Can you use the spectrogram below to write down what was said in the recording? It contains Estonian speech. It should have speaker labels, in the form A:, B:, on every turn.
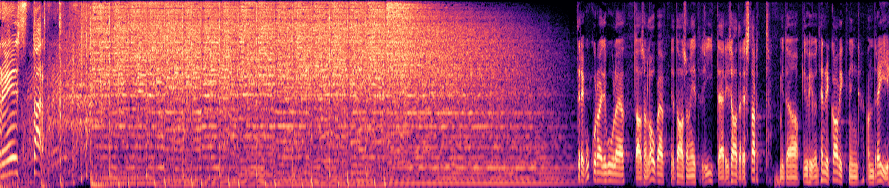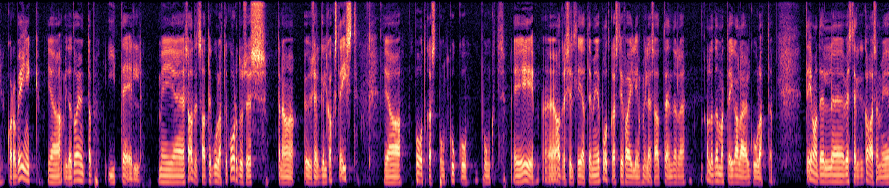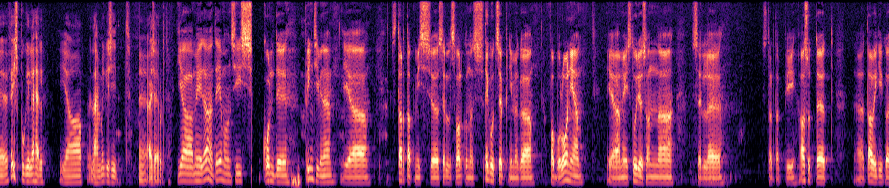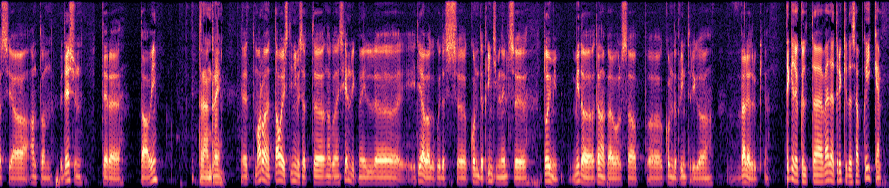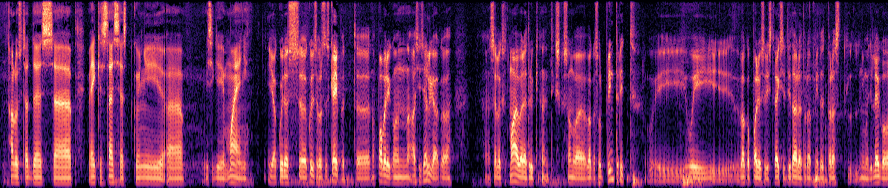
A: Restart.
B: tere Kuku raadio kuulajad, taas on laupäev ja taas on eetris IT-äri saade Restart, mida juhivad Henrik Aavik ning Andrei Korobeinik ja mida toimetab ITL. Meie saadet saate kuulata korduses täna öösel kell kaksteist ja podcast.kuku.ee aadressilt leiate meie podcast'i faili, mille saate endale alla tõmmata igal ajal kuulata. teemadel vestelge kaasa meie Facebooki lehel ja lähemegi siit asja juurde.
C: ja meie tänane teema on siis 3D printimine ja startup, mis selles valdkonnas tegutseb nimega Fabulonia ja meie stuudios on selle startup'i asutajad äh, Taavi Kigas ja Anton Vedešin. tere, Taavi.
D: tere, Andrei.
C: et ma arvan, et tavalised inimesed nagu näiteks Henrik meil ei tea väga, kuidas 3D printimine üldse toimib, mida tänapäeval saab 3D printeriga välja trükkida
E: tegelikult välja trükkida saab kõike, alustades äh, väikesest asjast kuni äh, isegi majani.
C: ja kuidas, kuidas see protsess käib, et noh, paberiga on asi selge, aga selleks, et maja välja trükkida näiteks, kas on vaja väga suurt printerit või, või väga palju sellist väikseid detaile tuleb, mida pärast niimoodi Lego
